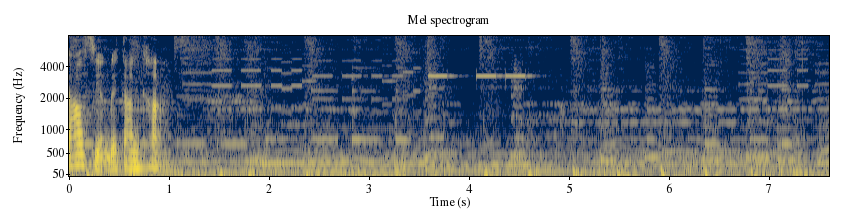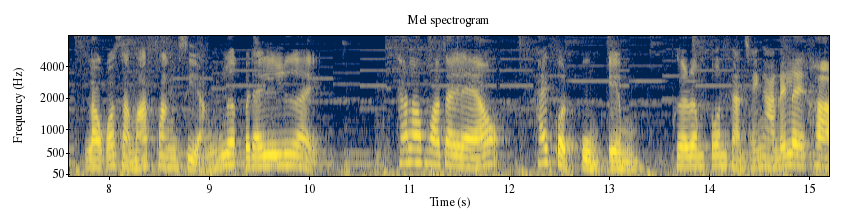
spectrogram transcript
9 เสียงด้วยกันค่ะเราก็สามารถฟังเสียงเลือกไปได้เรื่อยๆ ถ้าเราพอใจแล้วให้กดปุ่ม M พื่อเริ่มต้นการใช้งานได้เลยค่ะ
